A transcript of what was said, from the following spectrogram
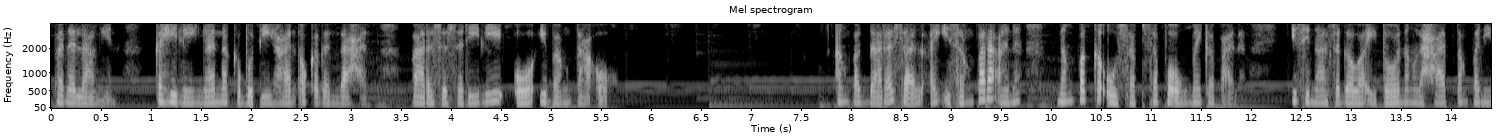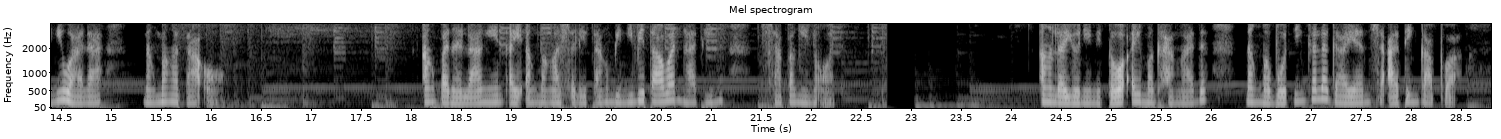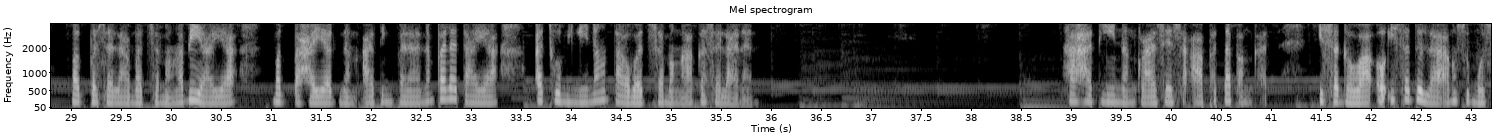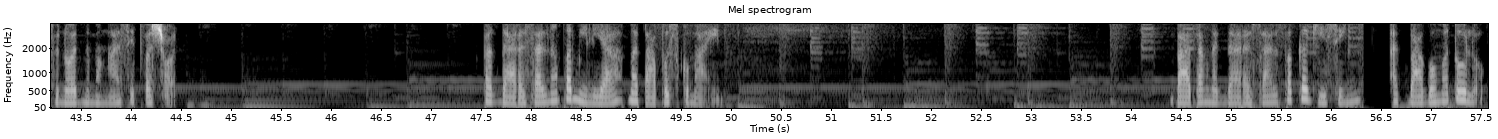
Panalangin, kahilingan na kabutihan o kagandahan para sa sarili o ibang tao. Ang pagdarasal ay isang paraan ng pagkausap sa poong may kapal. Isinasagawa ito ng lahat ng paniniwala ng mga tao. Ang panalangin ay ang mga salitang binibitawan natin sa Panginoon. Ang layunin nito ay maghangad ng mabuting kalagayan sa ating kapwa, magpasalamat sa mga biyaya, magpahayag ng ating pananampalataya at humingi ng tawad sa mga kasalanan. Hahatiin ng klase sa apat na pangkat, isagawa o isadula ang sumusunod na mga sitwasyon. Pagdarasal ng pamilya matapos kumain. Batang nagdarasal pagkagising at bago matulog.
